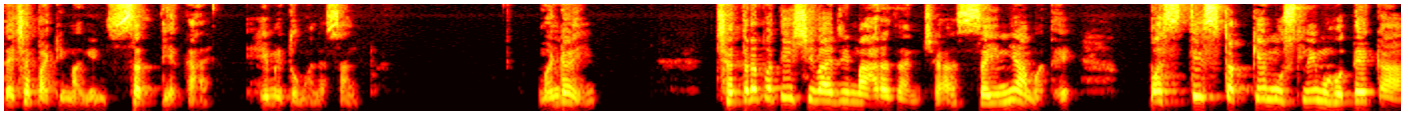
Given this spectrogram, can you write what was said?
त्याच्या पाठीमागे सत्य काय हे मी तुम्हाला सांगतो मंडळी छत्रपती शिवाजी महाराजांच्या सैन्यामध्ये पस्तीस टक्के मुस्लिम होते का?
